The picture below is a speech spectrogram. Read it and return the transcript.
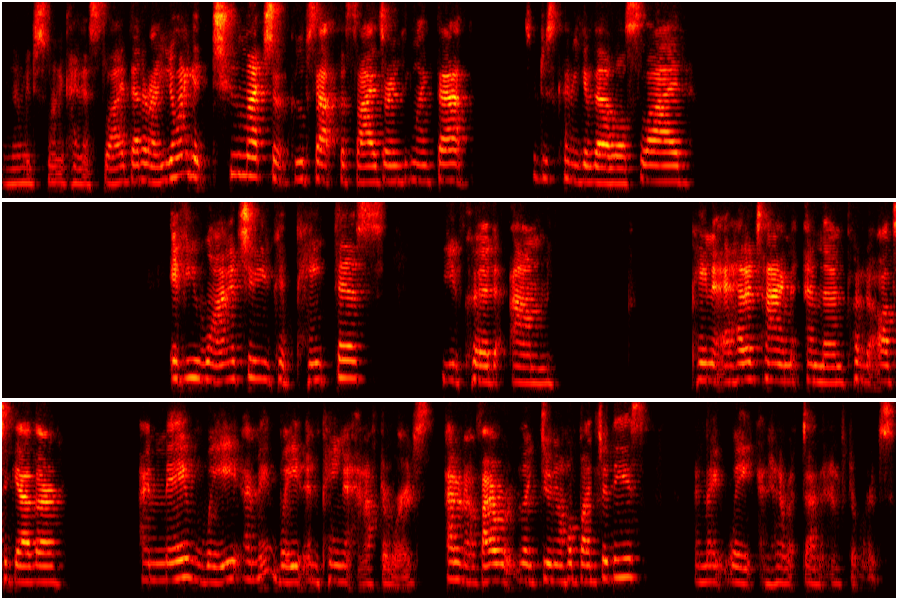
And then we just want to kind of slide that around. You don't want to get too much so it goops out the sides or anything like that. So just kind of give that a little slide. If you wanted to, you could paint this. You could um, paint it ahead of time and then put it all together. I may wait. I may wait and paint it afterwards. I don't know if I were like doing a whole bunch of these, I might wait and have it done afterwards.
